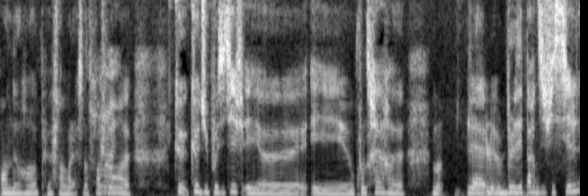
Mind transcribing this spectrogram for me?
en Europe. Enfin voilà, franchement que, que du positif et, et au contraire, bon, le, départ difficile,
